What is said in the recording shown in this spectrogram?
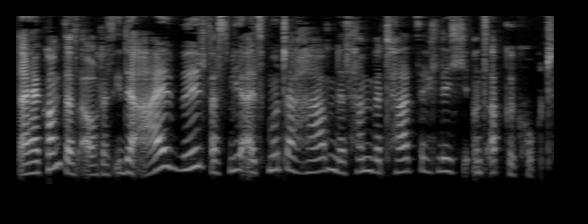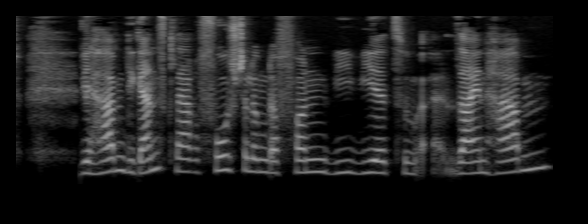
Daher kommt das auch. Das Idealbild, was wir als Mutter haben, das haben wir tatsächlich uns abgeguckt. Wir haben die ganz klare Vorstellung davon, wie wir zu sein haben,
